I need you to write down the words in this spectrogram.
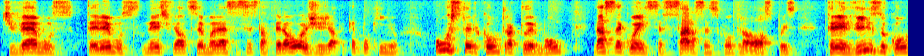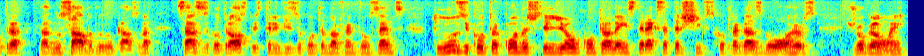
Tivemos, teremos neste final de semana, essa sexta-feira, hoje, já daqui a pouquinho, Ulster contra Clermont. Na sequência, Saracens contra Ospreys, Treviso contra. No sábado, no caso, né? Saracens contra Ospreys, Treviso contra Northampton Saints, Toulouse contra Connacht, Lyon contra Leinster, Exeter Chiefs contra Glasgow Warriors. Jogão, hein?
